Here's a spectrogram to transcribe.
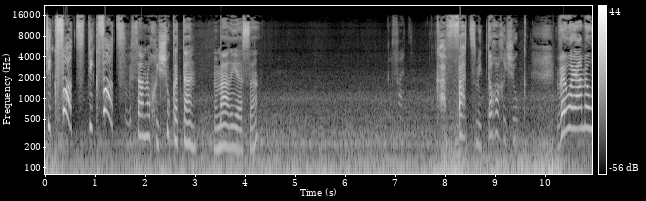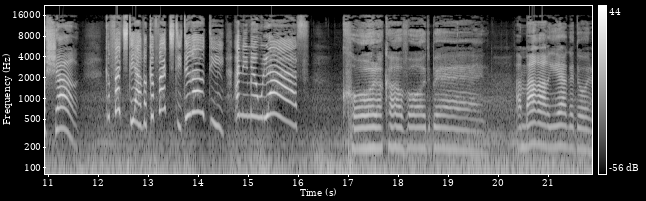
תקפוץ, תקפוץ! ושם לו חישוק קטן. ומה אריה עשה? קפץ. קפץ מתוך החישוק, והוא היה מאושר. קפצתי אבא, קפצתי, תראה אותי. אני מאולף. כל הכבוד, בן, אמר האריה הגדול.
